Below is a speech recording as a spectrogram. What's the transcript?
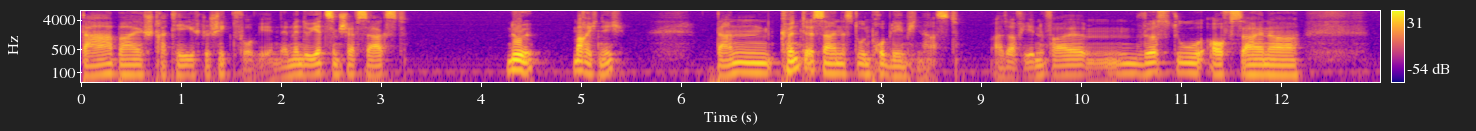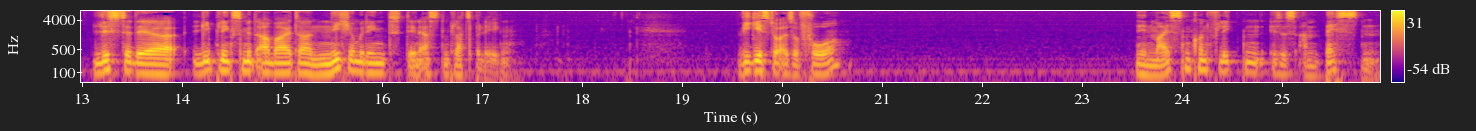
dabei strategisch geschickt vorgehen. Denn wenn du jetzt dem Chef sagst, nö, mache ich nicht, dann könnte es sein, dass du ein Problemchen hast. Also auf jeden Fall mm, wirst du auf seiner Liste der Lieblingsmitarbeiter nicht unbedingt den ersten Platz belegen. Wie gehst du also vor? In den meisten Konflikten ist es am besten,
